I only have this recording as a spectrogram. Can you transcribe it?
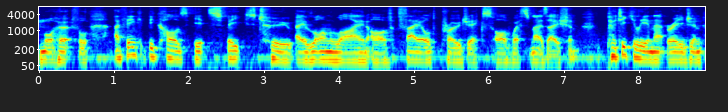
more hurtful. I think because it speaks to a long line of failed projects of westernization, particularly in that region.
